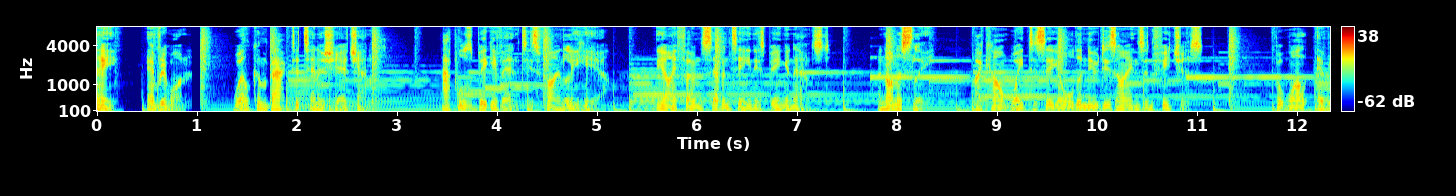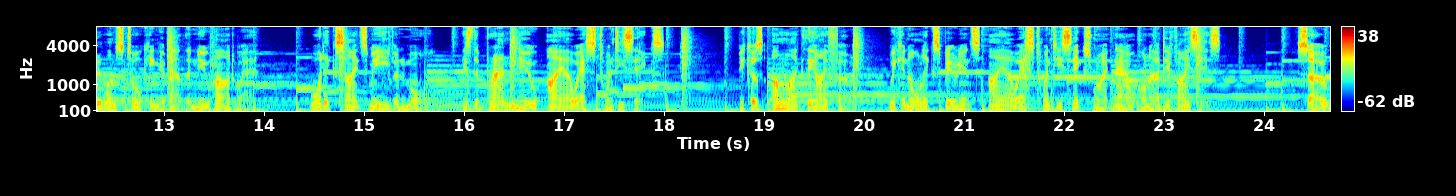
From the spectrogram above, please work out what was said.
Hey, everyone. Welcome back to TenorShare channel. Apple's big event is finally here. The iPhone 17 is being announced. And honestly, I can't wait to see all the new designs and features. But while everyone's talking about the new hardware, what excites me even more is the brand new iOS 26. Because unlike the iPhone, we can all experience iOS 26 right now on our devices. So,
